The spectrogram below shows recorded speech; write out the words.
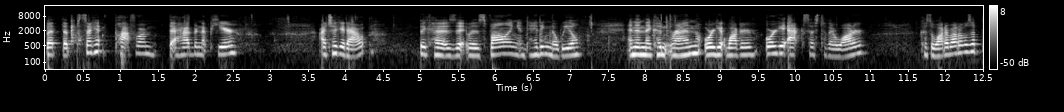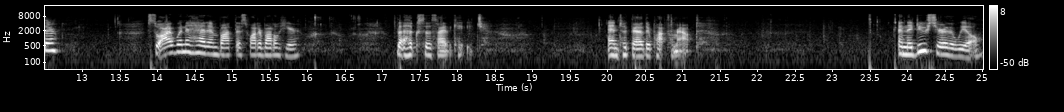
But the second platform that had been up here, I took it out because it was falling and hitting the wheel and then they couldn't run or get water or get access to their water because the water bottle was up there. So I went ahead and bought this water bottle here that hooks to the side of the cage and took the other platform out. And they do share the wheel.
